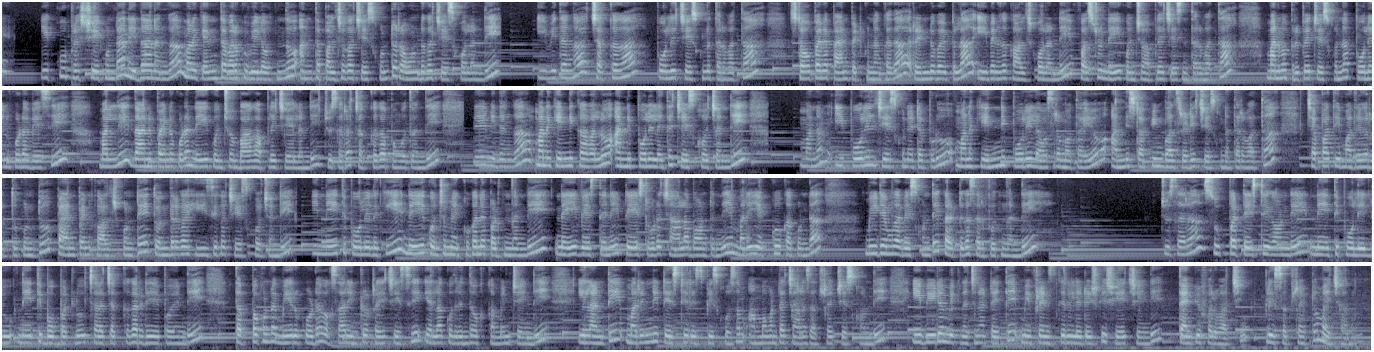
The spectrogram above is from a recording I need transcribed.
ఎక్కువ ప్రెస్ చేయకుండా నిదానంగా మనకి ఎంతవరకు వీలవుతుందో అంత పలుచగా చేసుకుంటూ రౌండ్గా చేసుకోవాలండి. ఈ విధంగా చక్కగా పోలీస్ చేసుకున్న తర్వాత స్టవ్ పైన ప్యాన్ పెట్టుకున్నాం కదా రెండు వైపులా ఈవెన్గా కాల్చుకోవాలండి. ఫస్ట్ నెయ్యి కొంచెం అప్లై చేసిన తర్వాత మనము ప్రిపేర్ చేసుకున్న పోలీని కూడా వేసి మళ్ళీ దానిపైన కూడా నెయ్యి కొంచెం బాగా అప్లై చేయాలండి. చూసారా? చక్కగా పొంగుతుంది. ఇదే విధంగా మనకి ఎన్ని కావాలో అన్ని పోలీలు అయితే చేసుకోవచ్చండి. మనం ఈ పోలీలు చేసుకునేటప్పుడు మనకి ఎన్ని పోలీలు అవసరం అవుతాయో అన్ని స్టఫింగ్ బాల్స్ రెడీ చేసుకున్న తర్వాత చపాతీ మాదిరిగా రుద్దుకుంటూ ప్యాన్ పైన కాల్చుకుంటే తొందరగా ఈజీగా చేసుకోవచ్చండి. ఈ నేతి పోలీలకి నెయ్యి కొంచెం ఎక్కువగానే పడుతుందండి. నెయ్యి వేస్తేనే టేస్ట్ కూడా చాలా బాగుంటుంది. మరీ ఎక్కువ కాకుండా మీడియంగా వేసుకుంటే కరెక్ట్గా సరిపోతుందండి. చూసారా? సూపర్ టేస్టీగా ఉండే నేతి పోలీలు నేతి బొబ్బట్లు చాలా చక్కగా రెడీ అయిపోయింది. తప్పకుండా మీరు కూడా ఒకసారి ఇంట్లో ట్రై చేసి ఎలా కుదిరిందో ఒక కమెంట్ చేయండి. ఇలాంటి మరిన్ని టేస్టీ రెసిపీస్ కోసం అమ్మ వంట ఛానల్ సబ్స్క్రైబ్ చేసుకోండి. ఈ వీడియో మీకు నచ్చినట్టయితే మీ ఫ్రెండ్స్కి రిలేటివ్స్కి షేర్ చేయండి. Thank you for watching. Please subscribe to my channel.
